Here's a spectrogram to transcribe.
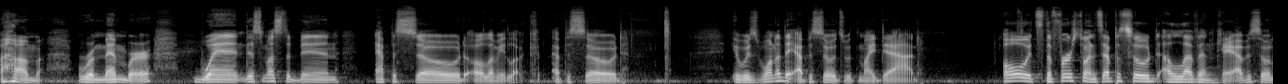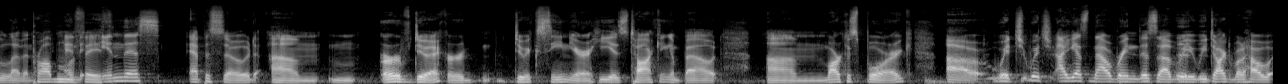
um, remember when this must have been episode, oh, let me look, episode it was one of the episodes with my dad. Oh, it's the first one. It's episode 11. Okay, episode 11. Problem and of faith. In this episode, um, Irv Dueck, or Dueck Sr., he is talking about um, Marcus Borg, uh, which which I guess now bring this up. We, we talked about how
